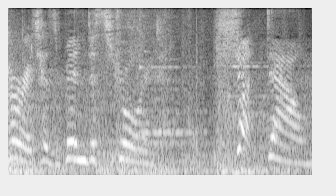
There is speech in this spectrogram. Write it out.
Turret has been destroyed. Shut down.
